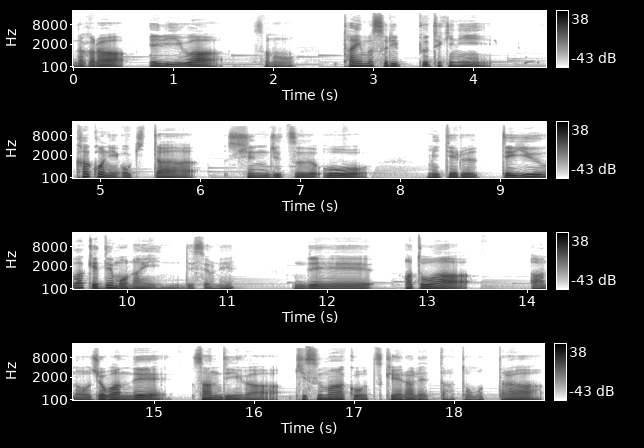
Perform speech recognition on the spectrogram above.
だから、エリーは、その、タイムスリップ的に過去に起きた真実を見てるっていうわけでもないんですよね。で、あとは、あの、序盤でサンディがキスマークをつけられたと思ったら、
